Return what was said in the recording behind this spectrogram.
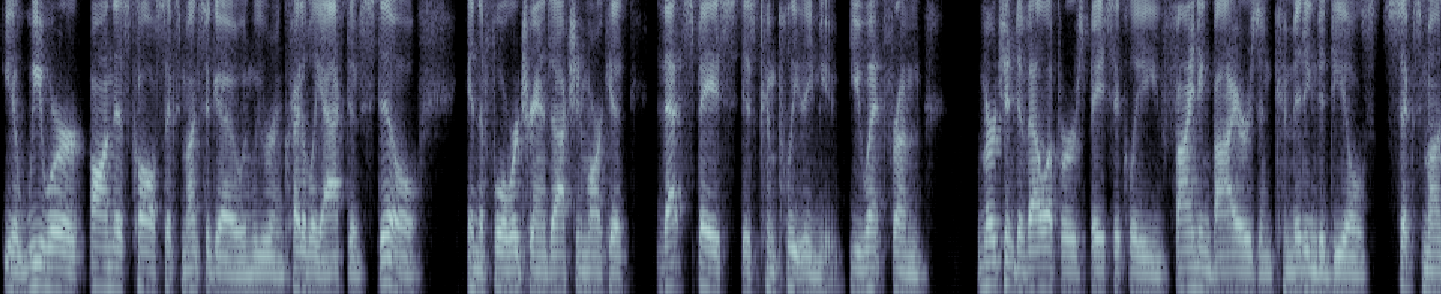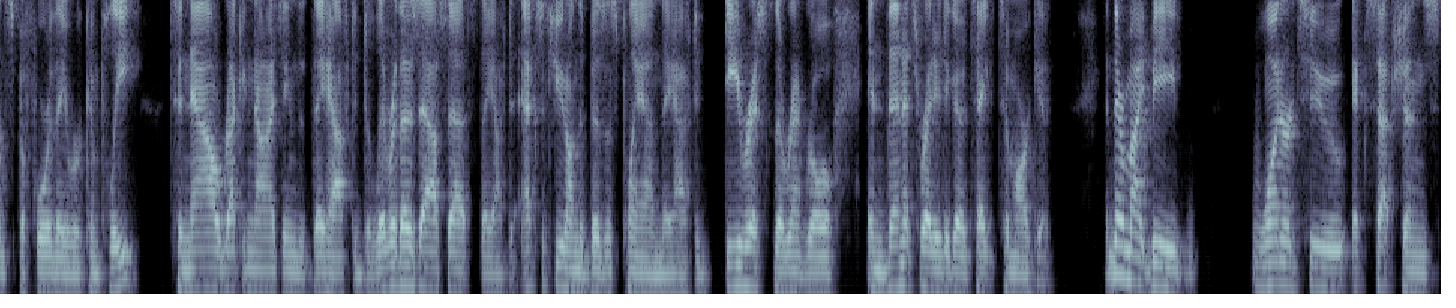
You know, we were on this call six months ago and we were incredibly active still in the forward transaction market that space is completely mute. You went from merchant developers basically finding buyers and committing to deals six months before they were complete to now recognizing that they have to deliver those assets, they have to execute on the business plan, they have to de risk the rent roll, and then it's ready to go take to market. And there might be one or two exceptions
